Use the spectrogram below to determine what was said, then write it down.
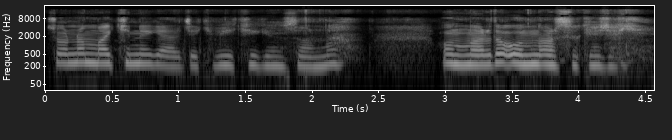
Sonra makine gelecek bir iki gün sonra. Onları da onlar sökecek.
